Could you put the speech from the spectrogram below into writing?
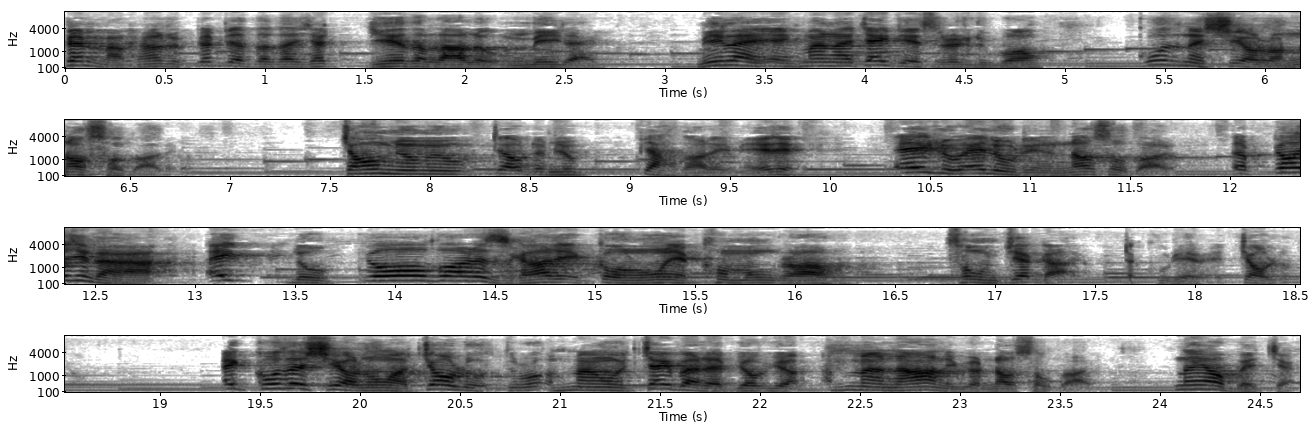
ဘက်မှာခင်ဗျားတို့ပြက်ပြက်သားသားရဲသလားလို့မေးလိုက် မေးလိုက်ရင်အဲ့မှန်တာကြိုက်တယ်ဆိုတဲ့လူပေါင်း98ယောက်လောက်နောက်ဆုတ်သွားတယ်။ကြောင်းမျိုးမျိုးတယောက်တစ်မျိုးပြသွားလိမ့်မယ်တဲ့။အဲ့လိုအဲ့လိုတွေနဲ့နောက်ဆုတ်သွားတယ်။အဲ့ပြောချင်တာကအဲ့လိုပြောသွားတဲ့စကားတွေအကုန်လုံးရဲ့ common ground ခြုံချက်ကတစ်ခုတည်းပဲကြောက်လို့အဲ့98ယောက်လုံးကကြောက်လို့သူတို့အမှန်ကိုကြိုက်ပါတယ်ပြောပြီးတော့အမှန်နာကနေပြီးတော့နောက်ဆုတ်သွားတယ်။နှစ်ယောက်ပဲကြက်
